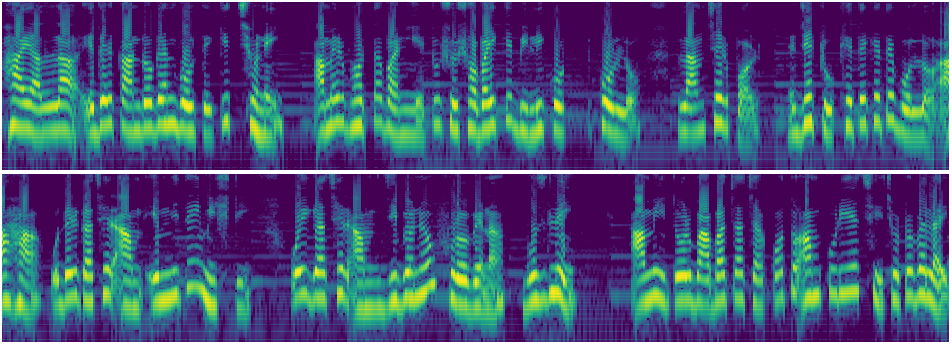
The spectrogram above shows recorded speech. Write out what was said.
হায় আল্লাহ এদের কাণ্ডজ্ঞান বলতে কিচ্ছু নেই। আমের ভর্তা বানিয়ে টুসু সবাইকে বিলি কর- করল। লাঞ্চের পর জেঠু খেতে খেতে বলল, আহা, ওদের গাছের আম এমনিতেই মিষ্টি। ওই গাছের আম জীবনেও ফুরোবে না, বুঝলি? আমি, তোর বাবা চাচা, কত আম কুড়িয়েছি ছোটবেলায়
